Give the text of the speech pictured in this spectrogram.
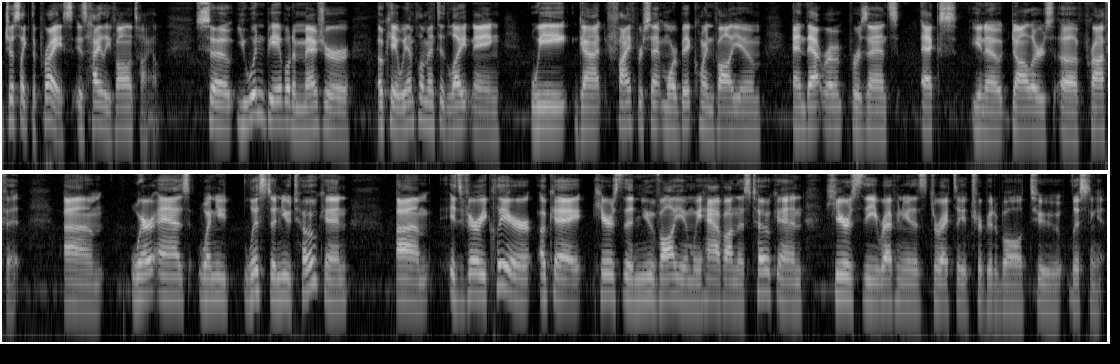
just like the price, is highly volatile. So you wouldn't be able to measure, okay, we implemented Lightning, we got 5% more Bitcoin volume, and that represents X, you know, dollars of profit. Um, whereas when you list a new token, um, it's very clear, okay, here's the new volume we have on this token, here's the revenue that's directly attributable to listing it.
